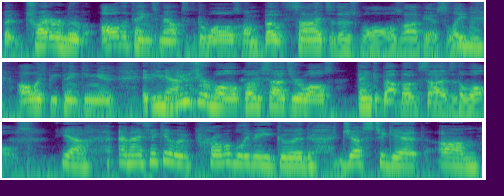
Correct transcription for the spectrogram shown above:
but try to remove all the things mounted to the walls on both sides of those walls, obviously. Always be thinking, if- if you Yeah. use your wall, both sides of your walls, think about both sides of the walls. Yeah, and I think it would probably be good just to get um,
